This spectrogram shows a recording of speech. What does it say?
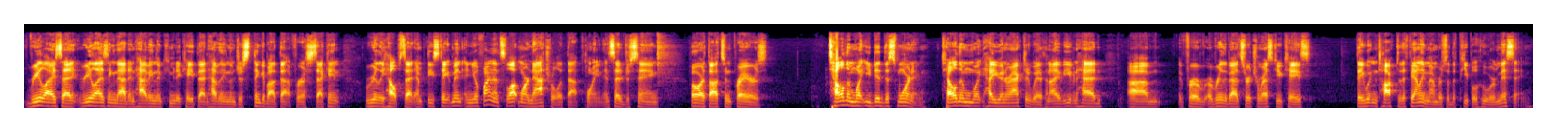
realize that, realizing that and having them communicate that, having them just think about that for a second really helps that empathy statement. And you'll find that's a lot more natural at that point. Instead of just saying, oh, our thoughts and prayers, tell them what you did this morning. Tell them what, how you interacted with. And I've even had um, for a, a really bad search and rescue case, they wouldn't talk to the family members of the people who were missing.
